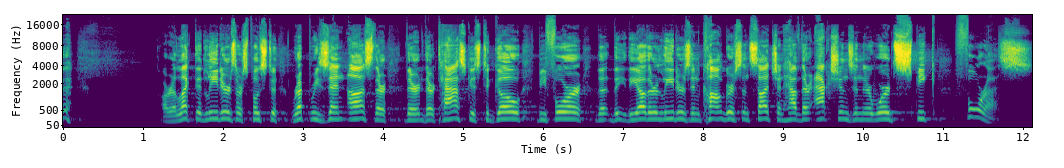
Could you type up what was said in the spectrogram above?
Our elected leaders are supposed to represent us. Their, their, their task is to go before the, the, the other leaders in Congress and such and have their actions and their words speak for us.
